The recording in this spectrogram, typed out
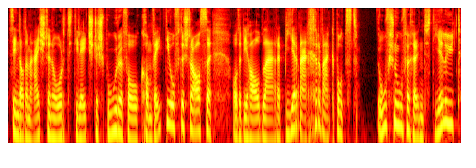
sind an den meisten Orten die letzten Spuren von Konfetti auf der Straße oder die halbleeren Bierbecher weggeputzt. Aufschnaufen können die Leute,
